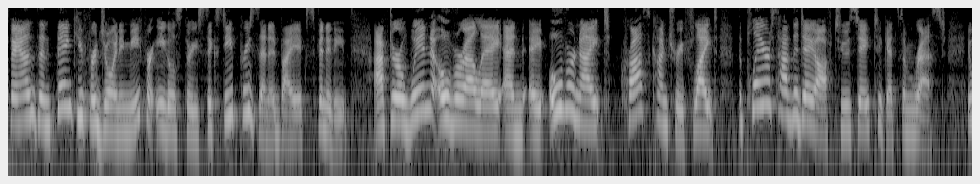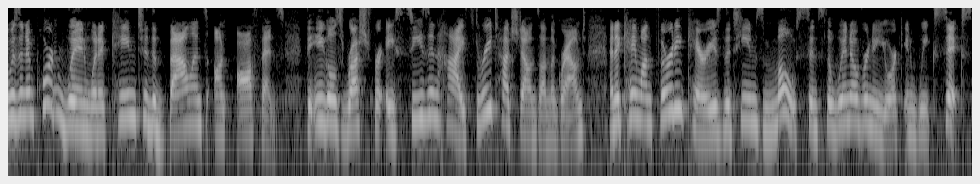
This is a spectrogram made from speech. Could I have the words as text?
fans, and thank you for joining me for Eagles 360 presented by Xfinity. After a win over LA and a overnight cross country flight, the players have the day off Tuesday to get some rest. It was an important win when it came to the balance on offense. The Eagles rushed for a season high three touchdowns on the ground, and it came on 30 carries, the team's most since the win over New York in week six.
